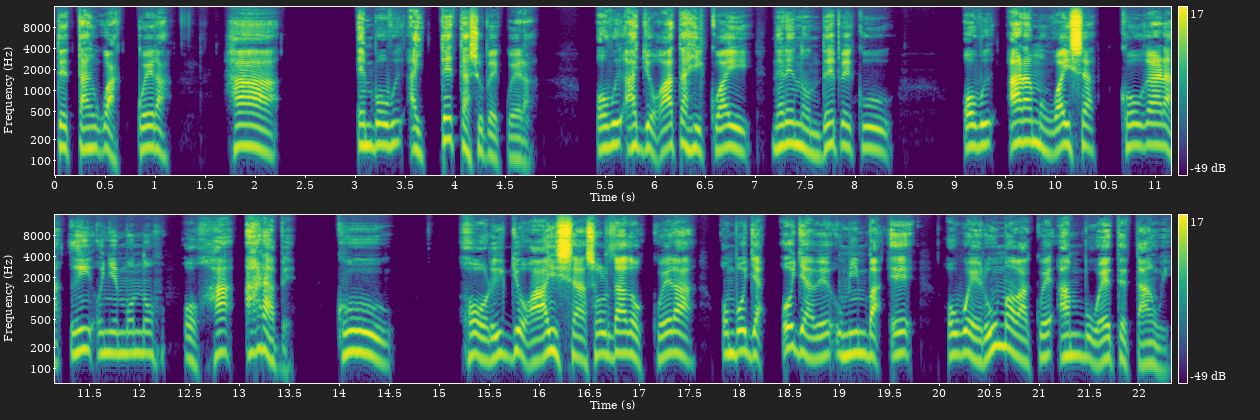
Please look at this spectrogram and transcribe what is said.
tetãyg̃uakuéra ha embovy'aitéta chupekuéra. Ovy'ajoáta hikuái nerenondépe ku ovy'áramoguáicha oñemono oñemono'õha árape ku horyjoáicha soldadokuéra omboja'o jave umi mba'e oguerumava'ekue ambue tetãgui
